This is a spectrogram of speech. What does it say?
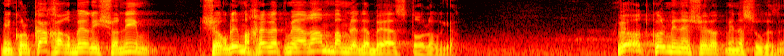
מכל כך הרבה ראשונים שאומרים אחרת מהרמב"ם לגבי האסטרולוגיה. ועוד כל מיני שאלות מן הסוג הזה.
